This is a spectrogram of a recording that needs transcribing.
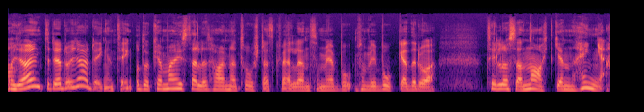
Och gör inte det, då gör det ingenting. Och då kan man istället ha den här torsdagskvällen som, jag som vi bokade då till att nakenhänga.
